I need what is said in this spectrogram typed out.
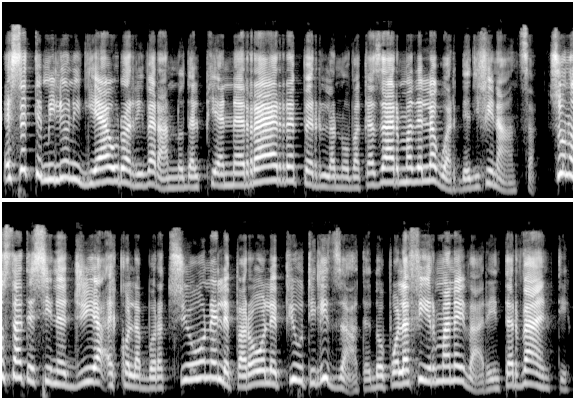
e 7 milioni di euro arriveranno dal PNRR per la nuova caserma della Guardia di Finanza. Sono state sinergia e collaborazione le parole più utilizzate dopo la firma nei vari interventi.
